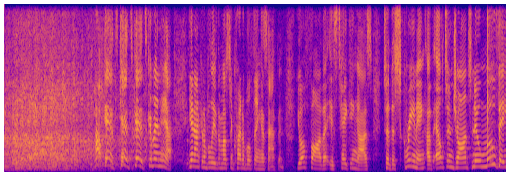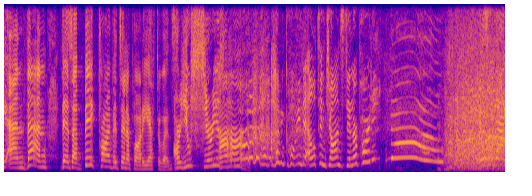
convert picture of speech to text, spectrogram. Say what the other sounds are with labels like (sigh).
Oh, kids, kids, kids, come in here. You're not going to believe the most incredible thing has happened. Your father is taking us to the screening of Elton John's new movie, and then there's a big private dinner party afterwards. Are you serious? Uh-huh. I'm going to Elton John's dinner party? Isn't that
